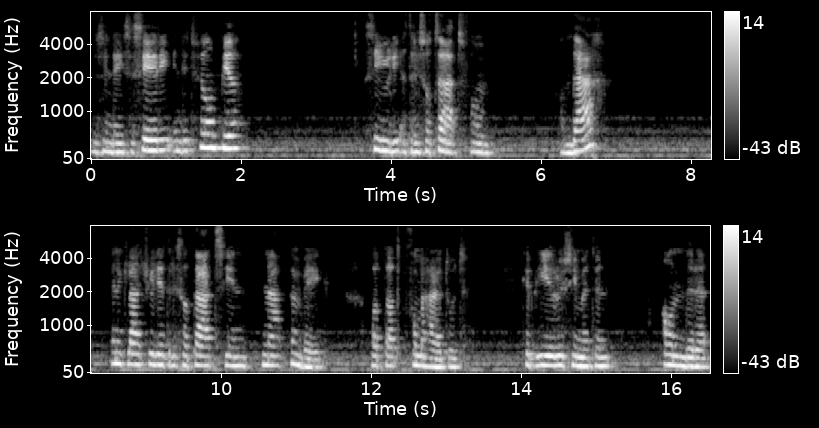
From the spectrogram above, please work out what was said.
Dus in deze serie, in dit filmpje, zien jullie het resultaat van vandaag. En ik laat jullie het resultaat zien na een week, wat dat voor mijn huid doet. Ik heb hier ruzie met een andere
